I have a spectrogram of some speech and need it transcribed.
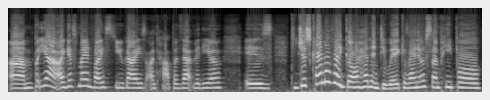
Um, but yeah, I guess my advice to you guys on top of that video is to just kind of like go ahead and do it because I know some people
